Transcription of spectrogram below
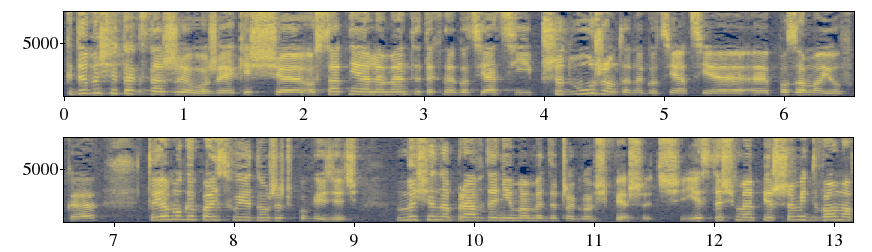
Gdyby się tak zdarzyło, że jakieś e, ostatnie elementy tych negocjacji przedłużą te negocjacje e, poza majówkę, to ja mogę Państwu jedną rzecz powiedzieć. My się naprawdę nie mamy do czego śpieszyć. Jesteśmy pierwszymi dwoma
